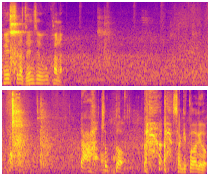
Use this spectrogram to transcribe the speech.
フェースが全然動かないあーちょっと。先っぽだけど。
